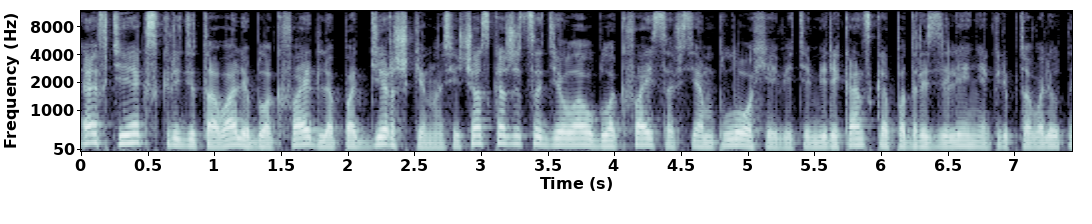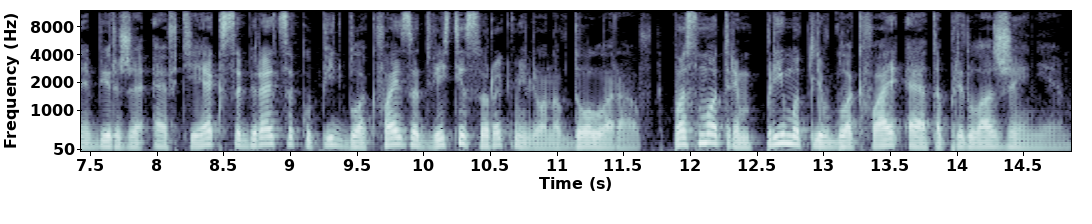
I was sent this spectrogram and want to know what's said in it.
FTX кредитовали BlockFi для поддержки, но сейчас, кажется, дела у BlockFi совсем плохи, ведь американское подразделение криптовалютной биржи FTX собирается купить BlockFi за 240 миллионов долларов. Посмотрим, примут ли в BlockFi это предложение.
